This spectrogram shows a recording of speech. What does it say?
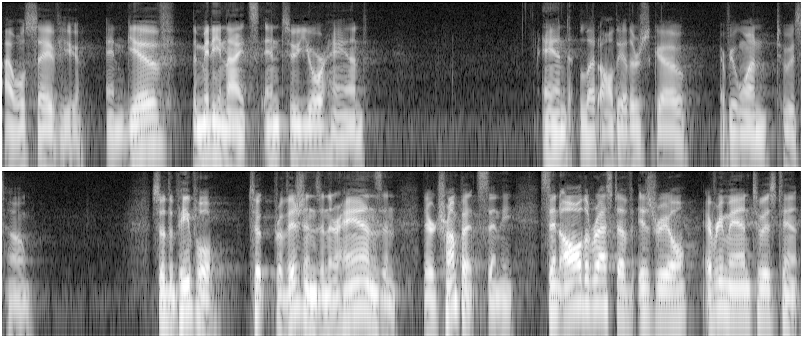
I will save you and give the Midianites into your hand, and let all the others go, everyone to his home. So the people took provisions in their hands and their trumpets, and he sent all the rest of Israel, every man to his tent,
